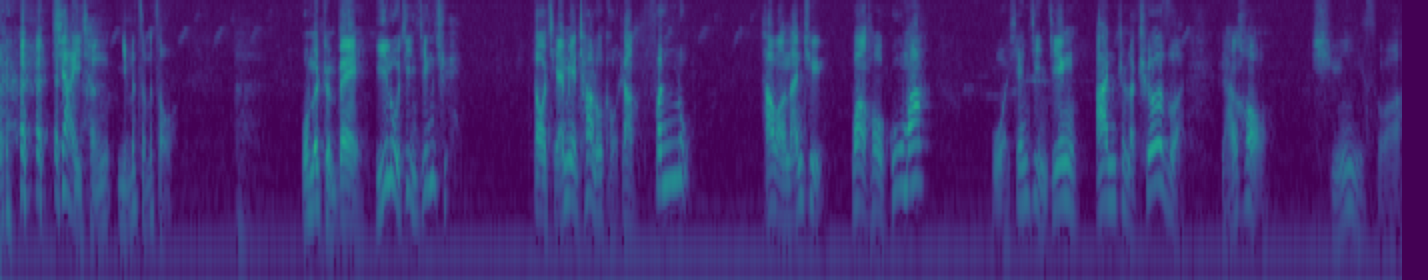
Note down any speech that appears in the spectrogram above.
下一程你们怎么走？我们准备一路进京去，到前面岔路口上分路，他往南去往后姑妈，我先进京安置了车子，然后寻一所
